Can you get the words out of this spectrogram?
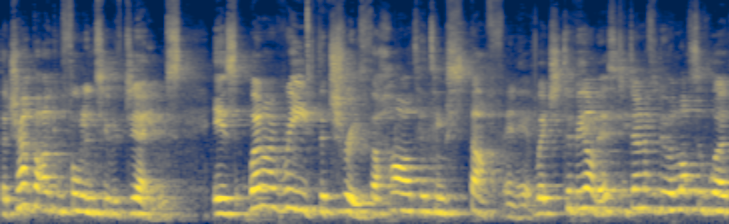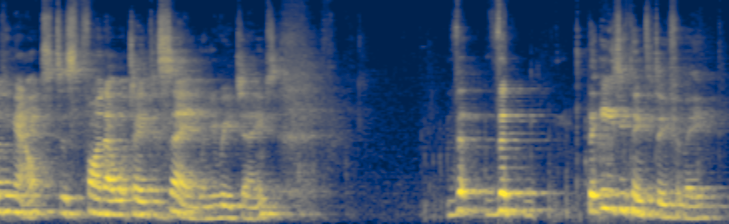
the trap that I can fall into with James is when I read the truth, the hard hitting stuff in it, which, to be honest, you don't have to do a lot of working out to find out what James is saying when you read James. The, the, the easy thing to do for me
